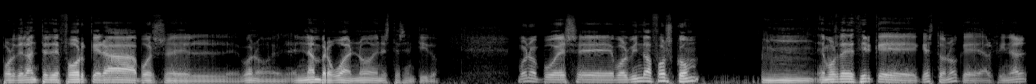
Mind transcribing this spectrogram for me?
por delante de Ford que era pues el bueno el number one no en este sentido. Bueno pues eh, volviendo a Foscom mm, hemos de decir que, que esto no que al final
